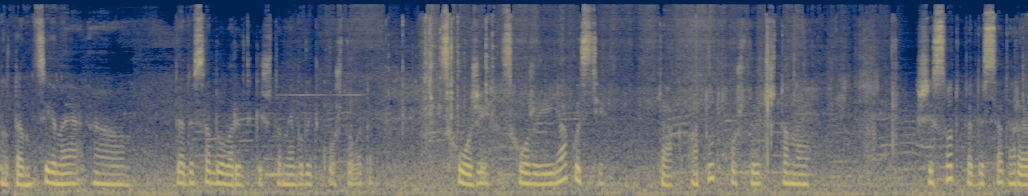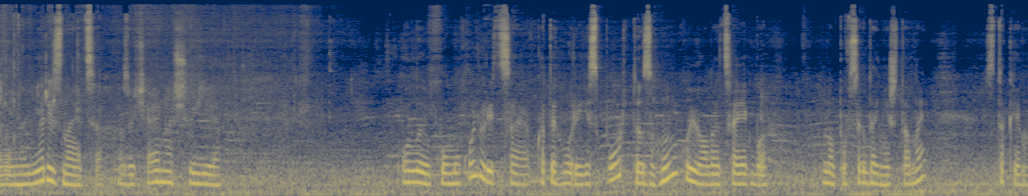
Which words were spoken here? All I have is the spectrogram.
Ну, там ціни е, 50 доларів такі штани будуть коштувати. Схожі, схожої якості. Так, а тут коштують штани 650 гривень. Ну, є різниця, звичайно, що є. Оливковому кольорі це в категорії спорт з гумкою, але це якби ну, повсякденні штани з таким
